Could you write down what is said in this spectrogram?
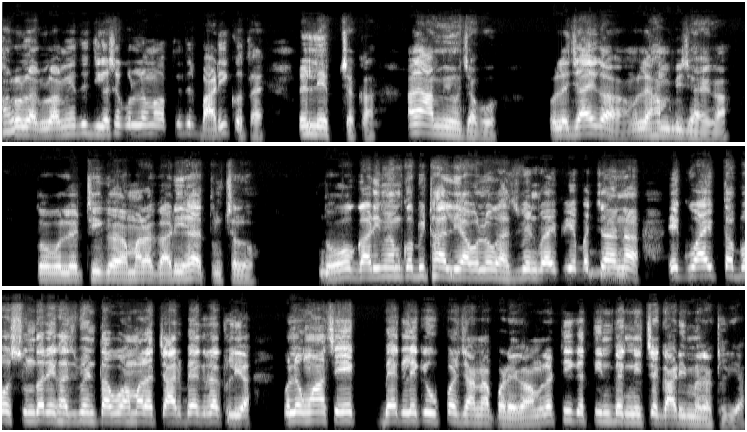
ভালো লাগল। আমি এদের জিজ্ঞাসা করলাম আপনাদের বাড়ি কোথায়? লেপচাকা। আমিও যাব। বলে জায়গা? বলে হাম্বি জায়গা। तो बोले ठीक है हमारा गाड़ी है तुम चलो तो वो गाड़ी में हमको बिठा लिया वो लोग हस्बैंड वाइफ ये बच्चा है ना एक वाइफ था बहुत सुंदर एक हस्बैंड था वो हमारा चार बैग रख लिया बोले वहां से एक बैग लेके ऊपर जाना पड़ेगा हम बोला ठीक है तीन बैग नीचे गाड़ी में रख लिया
